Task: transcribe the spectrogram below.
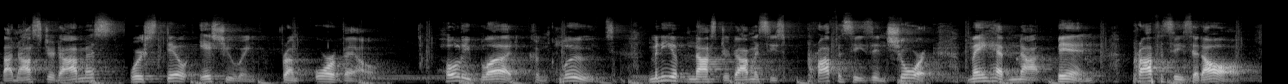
by Nostradamus were still issuing from Orval. Holy Blood concludes many of Nostradamus' prophecies, in short, may have not been prophecies at all.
